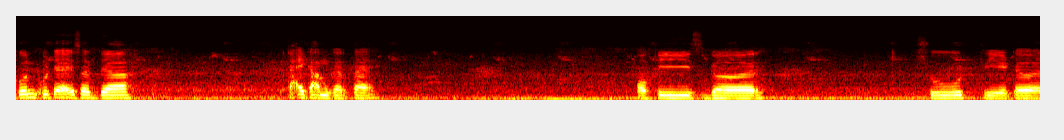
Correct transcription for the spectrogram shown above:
कोण कुठे आहे सध्या? काय काम करताय? ऑफिस घर शूट क्रिएटर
